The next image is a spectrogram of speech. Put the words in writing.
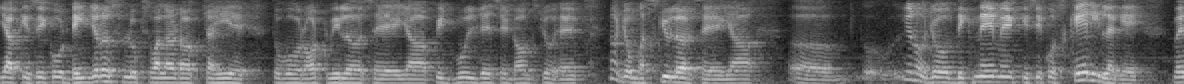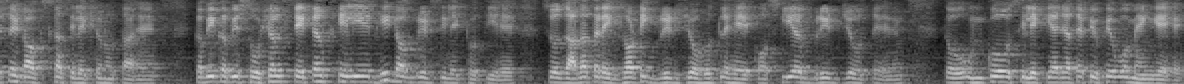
या किसी को डेंजरस लुक्स वाला डॉग चाहिए तो वो रॉट व्हीलर्स है या पिटबुल जैसे डॉग्स जो है जो मस्क्यूलर्स है या यू नो जो दिखने में किसी को स्केरी लगे वैसे डॉग्स का सिलेक्शन होता है। कभी कभी सोशल स्टेटस के लिए भी डॉग ब्रिड सिलेक्ट होती है। सो so, ज़्यादातर एग्जॉटिक ब्रिड जो होते हैं कॉस्टलियर ब्रिड जो होते हैं तो उनको सिलेक्ट किया जाता है क्योंकि वो महँगे हैं।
